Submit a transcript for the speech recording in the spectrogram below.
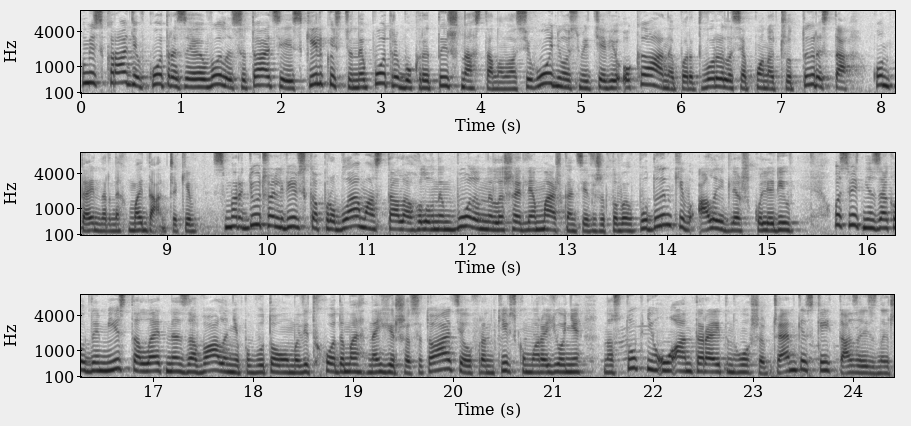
У міськраді вкотре заявили, ситуація з кількістю непотребу критична. Станом на сьогодні у сміттєві океани перетворилися понад 400 контейнерних майданчиків. Смердюча львівська проблема стала головним болем не лише для мешканців житлових будинків, але й для школярів. Освітні заклади міста ледь не завалені побутовими відходами. Найгірша ситуація у Франківському районі. Наступні у антирейтингу Шевченківський та Залізничний.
